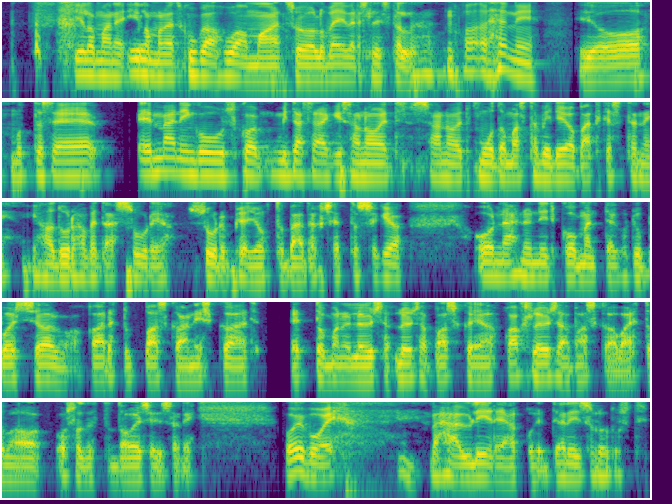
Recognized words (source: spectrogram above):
ilman, ilman, että kukaan huomaa, että se on ollut Waivers-listalla. niin. Joo, mutta se, en mä niinku usko, mitä säkin sanoit, sanoit muutamasta videopätkästä, niin ihan turha vetää suuria, suurimpia johtopäätöksiä. Tuossakin on, on nähnyt niitä kommentteja, kun Duboissa on kaadettu paskaa niskaa, että että tuommoinen löysä, löysä paska ja kaksi löysää paskaa vaihtuvaa osoitetta toisiinsa, niin voi voi, vähän ylireagointia niin sanotusti.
